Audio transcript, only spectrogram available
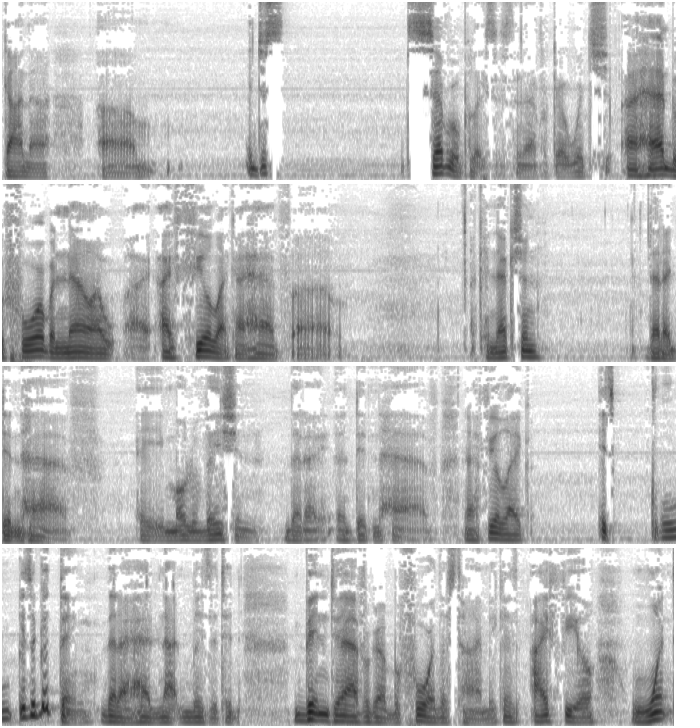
Ghana, um, and just several places in Africa, which I had before, but now I, I, I feel like I have uh, a connection that I didn't have, a motivation that I, I didn't have. And I feel like it's it's a good thing that I had not visited, been to Africa before this time, because I feel once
